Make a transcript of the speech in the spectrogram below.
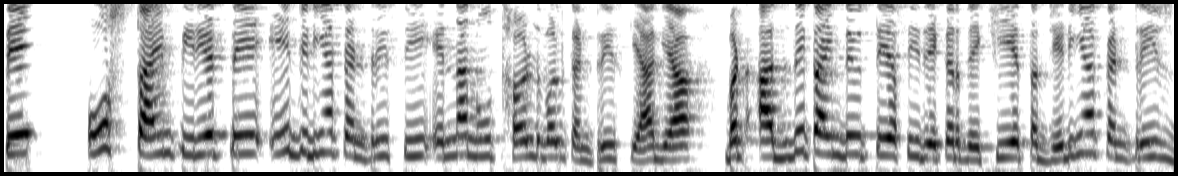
ਤੇ ਉਸ ਟਾਈਮ ਪੀਰੀਅਡ ਤੇ ਇਹ ਜਿਹੜੀਆਂ ਕੰਟਰੀਜ਼ ਸੀ, ਇਹਨਾਂ ਨੂੰ ਥਰਡ ਵਰਲਡ ਕੰਟਰੀਜ਼ ਕਿਹਾ ਗਿਆ। ਬਟ ਅੱਜ ਦੇ ਟਾਈਮ ਦੇ ਉੱਤੇ ਅਸੀਂ ਜੇਕਰ ਦੇਖੀਏ ਤਾਂ ਜਿਹੜੀਆਂ ਕੰਟਰੀਜ਼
